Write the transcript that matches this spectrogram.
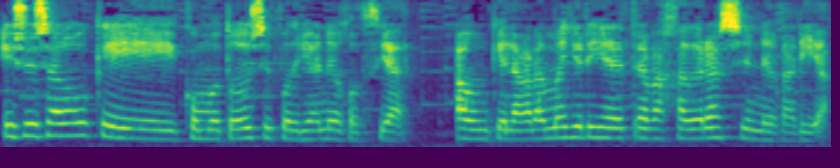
Eso es algo que, como todo, se podría negociar, aunque la gran mayoría de trabajadoras se negaría.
